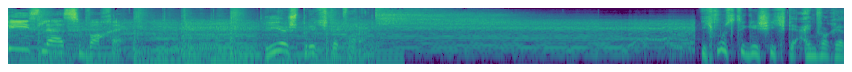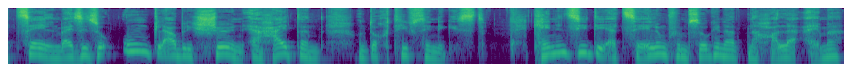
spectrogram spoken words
Schießlers Woche. Hier spricht der Pfarrer. Ich muss die Geschichte einfach erzählen, weil sie so unglaublich schön, erheiternd und doch tiefsinnig ist. Kennen Sie die Erzählung vom sogenannten Haller Eimer?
